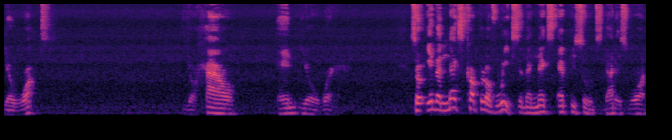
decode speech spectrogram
your what, your how, and your where. So, in the next couple of weeks, in the next episodes, that is what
